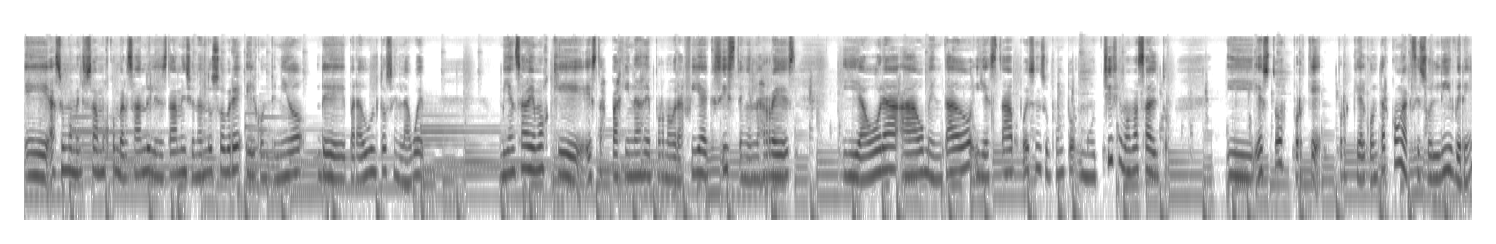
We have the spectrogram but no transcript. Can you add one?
eh, hace un momento estábamos conversando y les estaba mencionando sobre el contenido de, para adultos en la web. Bien sabemos que estas páginas de pornografía existen en las redes y ahora ha aumentado y está pues en su punto muchísimo más alto. Y esto es por qué? Porque al contar con acceso libre,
